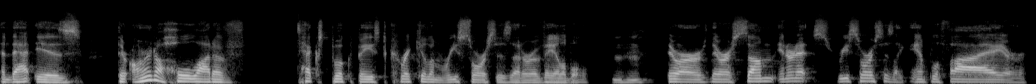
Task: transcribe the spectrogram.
and that is there aren't a whole lot of textbook based curriculum resources that are available. Mm-hmm. There are there are some internet resources like Amplify or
